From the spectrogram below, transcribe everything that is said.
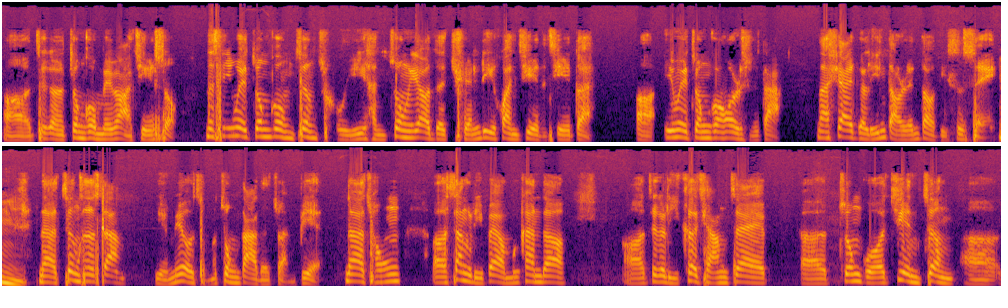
啊、呃，这个中共没办法接受，那是因为中共正处于很重要的权力换届的阶段啊、呃，因为中共二十大，那下一个领导人到底是谁？嗯，那政策上也没有什么重大的转变。那从呃上个礼拜我们看到啊、呃，这个李克强在呃中国建政呃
